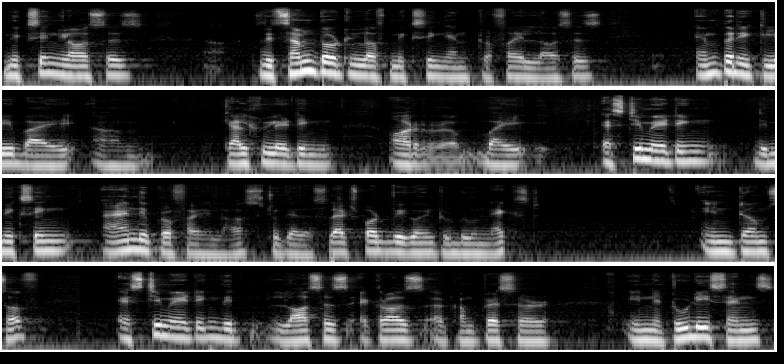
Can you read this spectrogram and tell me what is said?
mixing losses uh, the sum total of mixing and profile losses empirically by um, calculating or uh, by estimating the mixing and the profile loss together. So, that is what we are going to do next in terms of estimating the losses across a compressor in a 2D sense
